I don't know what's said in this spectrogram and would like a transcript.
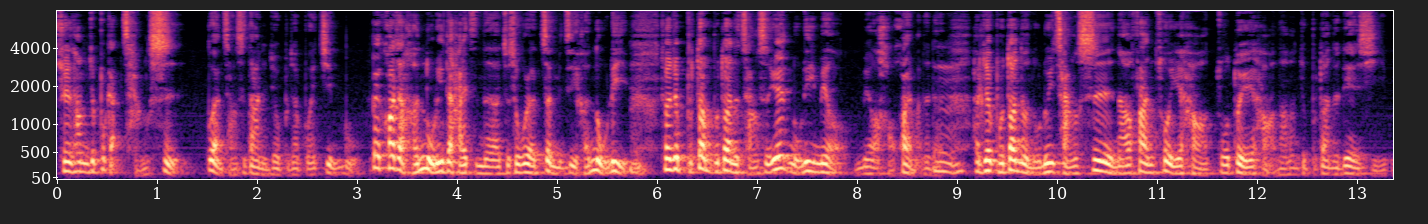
所以他们就不敢尝试。不敢尝试，当然你就比较不会进步。被夸奖很努力的孩子呢，就是为了证明自己很努力，所以就不断不断的尝试，因为努力没有没有好坏嘛，对不对？嗯他就不断的努力尝试，然后犯错也好，做对也好，然后就不断的练习，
